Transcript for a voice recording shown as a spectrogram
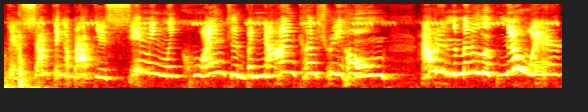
There's something about this seemingly quaint and benign country home out in the middle of nowhere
